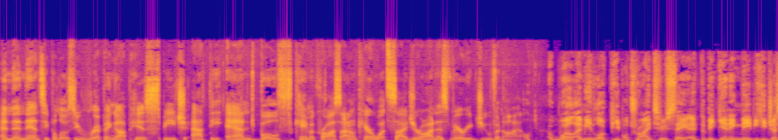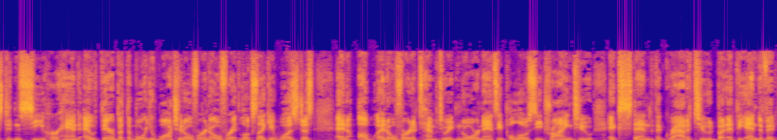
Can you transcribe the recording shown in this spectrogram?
and then Nancy Pelosi ripping up his speech at the end. Both came across, I don't care what side you're on, as very juvenile. Well, I mean, look, people tried to say at the beginning maybe he just didn't see her hand out there, but the more you watch it over and over, it looks like it was just an, uh, an overt attempt to ignore ignore Nancy Pelosi trying to extend the gratitude. But at the end of it,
